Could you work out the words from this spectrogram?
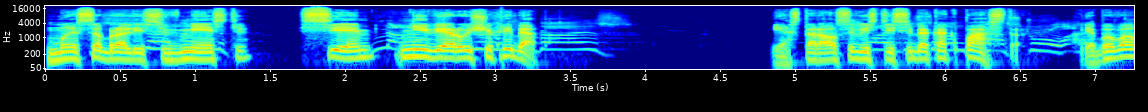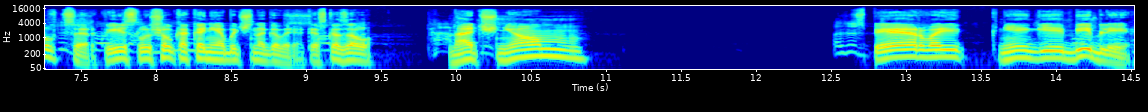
мы собрались вместе, семь неверующих ребят. Я старался вести себя как пастор. Я бывал в церкви и слышал, как они обычно говорят. Я сказал, начнем с первой книги Библии.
